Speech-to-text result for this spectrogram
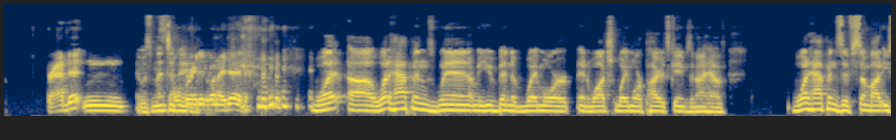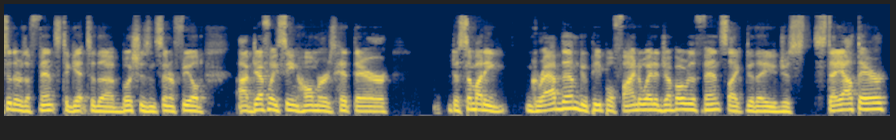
grabbed it and It was meant to celebrated be. when I did. what uh what happens when I mean you've been to way more and watched way more Pirates games than I have. What happens if somebody you said there was a fence to get to the bushes in center field? I've definitely seen homers hit there. Does somebody grab them? Do people find a way to jump over the fence? Like do they just stay out there?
